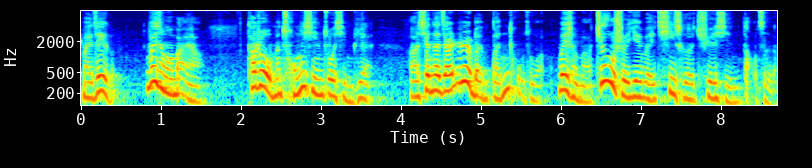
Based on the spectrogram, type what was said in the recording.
买这个为什么买啊？他说我们重新做芯片啊，现在在日本本土做，为什么？就是因为汽车缺芯导致的。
